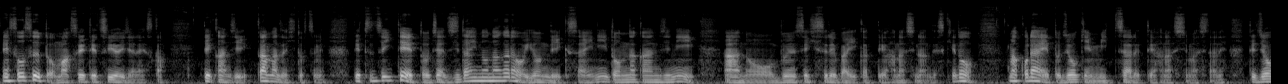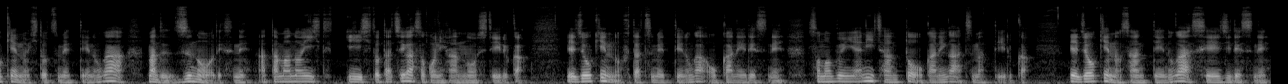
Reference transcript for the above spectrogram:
で、そうすると、まあそうやって強いじゃないですか。っていう感じがまず一つ目。で、続いて、えっと、じゃあ時代の流れを読んでいく際にどんな感じにあの分析すればいいかっていう話なんですけど、まあ、これは、えっと、条件3つあるっていう話しましたね。で条件の1つ目っていうのがまず頭脳ですね。頭のいいいい人たちがそこに反応しているか。で条件の2つ目っていうのがお金ですね。その分野にちゃんとお金が集まっているか。で条件の3っていうのが政治ですね。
